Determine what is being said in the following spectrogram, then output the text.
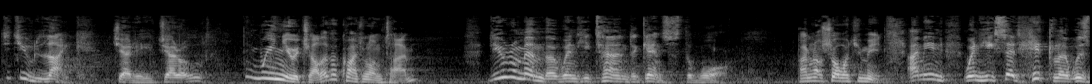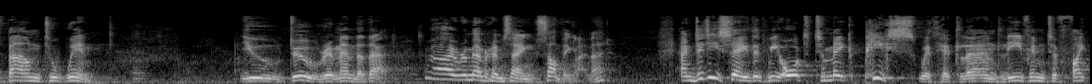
did you like Jerry Gerald? We knew each other for quite a long time. Do you remember when he turned against the war? I'm not sure what you mean. I mean, when he said Hitler was bound to win. You do remember that? I remember him saying something like that. And did he say that we ought to make peace with Hitler and leave him to fight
